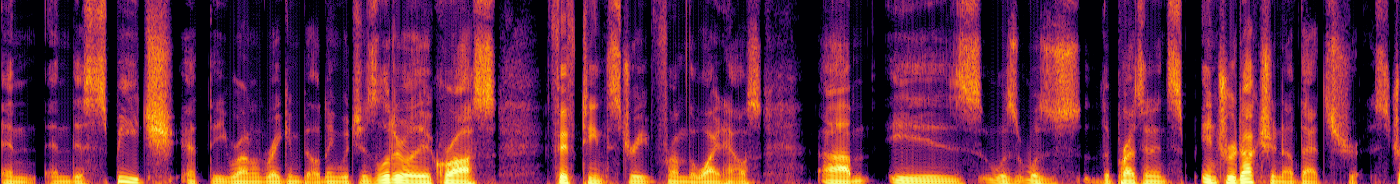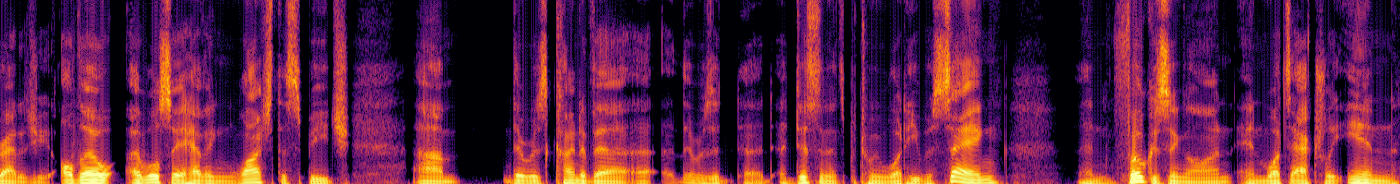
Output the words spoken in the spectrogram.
and and this speech at the Ronald Reagan Building, which is literally across 15th Street from the White House, um, is was was the president's introduction of that str- strategy. Although I will say, having watched the speech, um, there was kind of a, a there was a, a, a dissonance between what he was saying and focusing on and what's actually in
